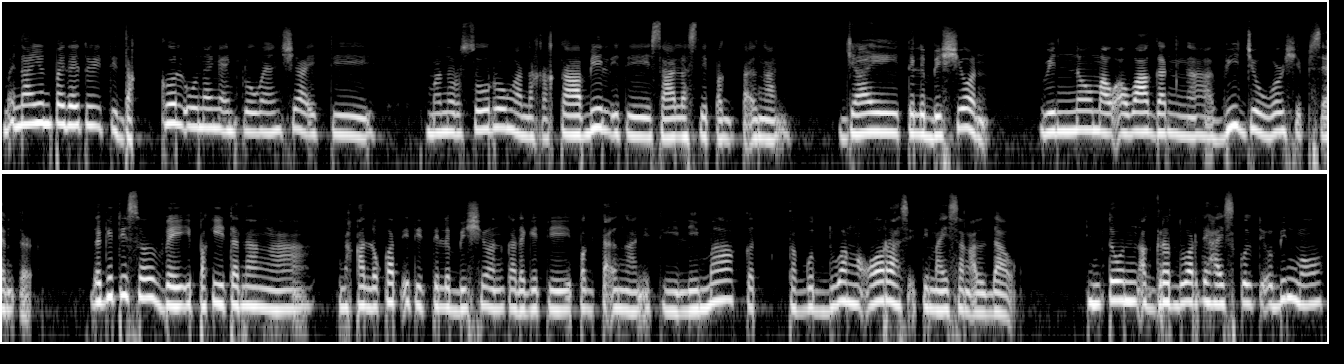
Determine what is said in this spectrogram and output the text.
Mainayon pa dito iti dakkel unay nga impluensya iti manursuro nga nakakabil iti salas ti pagtaengan. Jay television wenno mauawagan nga video worship center. Dagiti survey ipakita na nga nakalukat iti television kadagiti pagtaengan iti lima ket kagudwang nga oras iti maysang aldaw. Inton aggraduar ti high school ti ubing mo,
